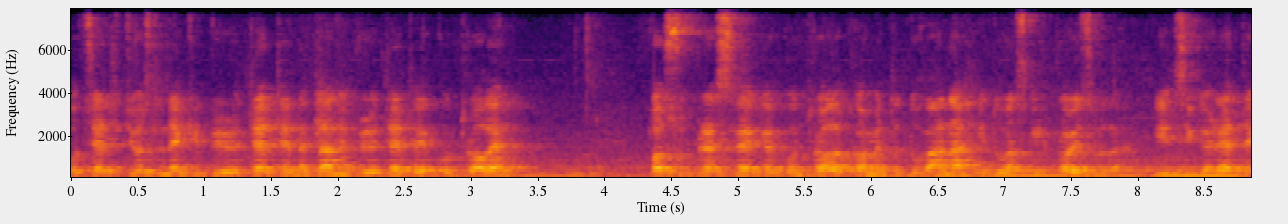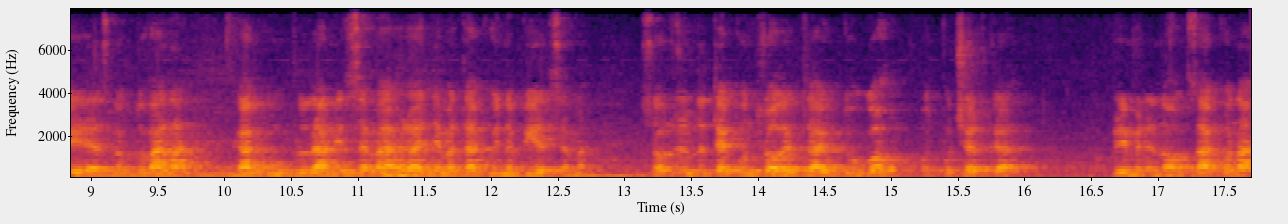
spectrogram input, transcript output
podsjetiti na neke prioritete. Na glavne prioritete kontrole. To su pre svega kontrola prometa duvana i duvanskih proizvoda, i cigareta i reznog duvana, kako u prodavnicama, radnjama, tako i na pijacama. S obzirom da te kontrole traju dugo, od početka primjene novog zakona,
